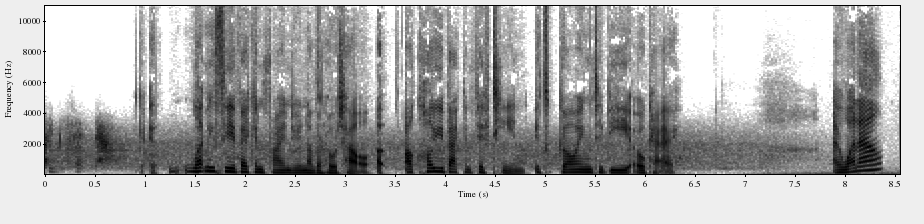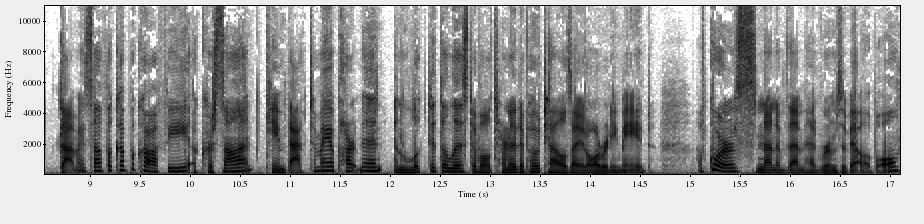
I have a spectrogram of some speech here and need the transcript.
I need it now. Okay, let me see if I can find you another hotel. Uh, I'll call you back in 15. It's going to be okay. I went out, got myself a cup of coffee, a croissant, came back to my apartment, and looked at the list of alternative hotels I had already made. Of course, none of them had rooms available.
